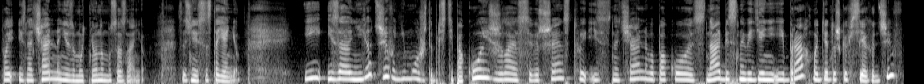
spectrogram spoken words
по изначально незамутненному сознанию, точнее состоянию. И из-за нее Джива не может обрести покой, желая совершенства изначального покоя, сна без сновидений. И Брахма, дедушка всех Джив,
